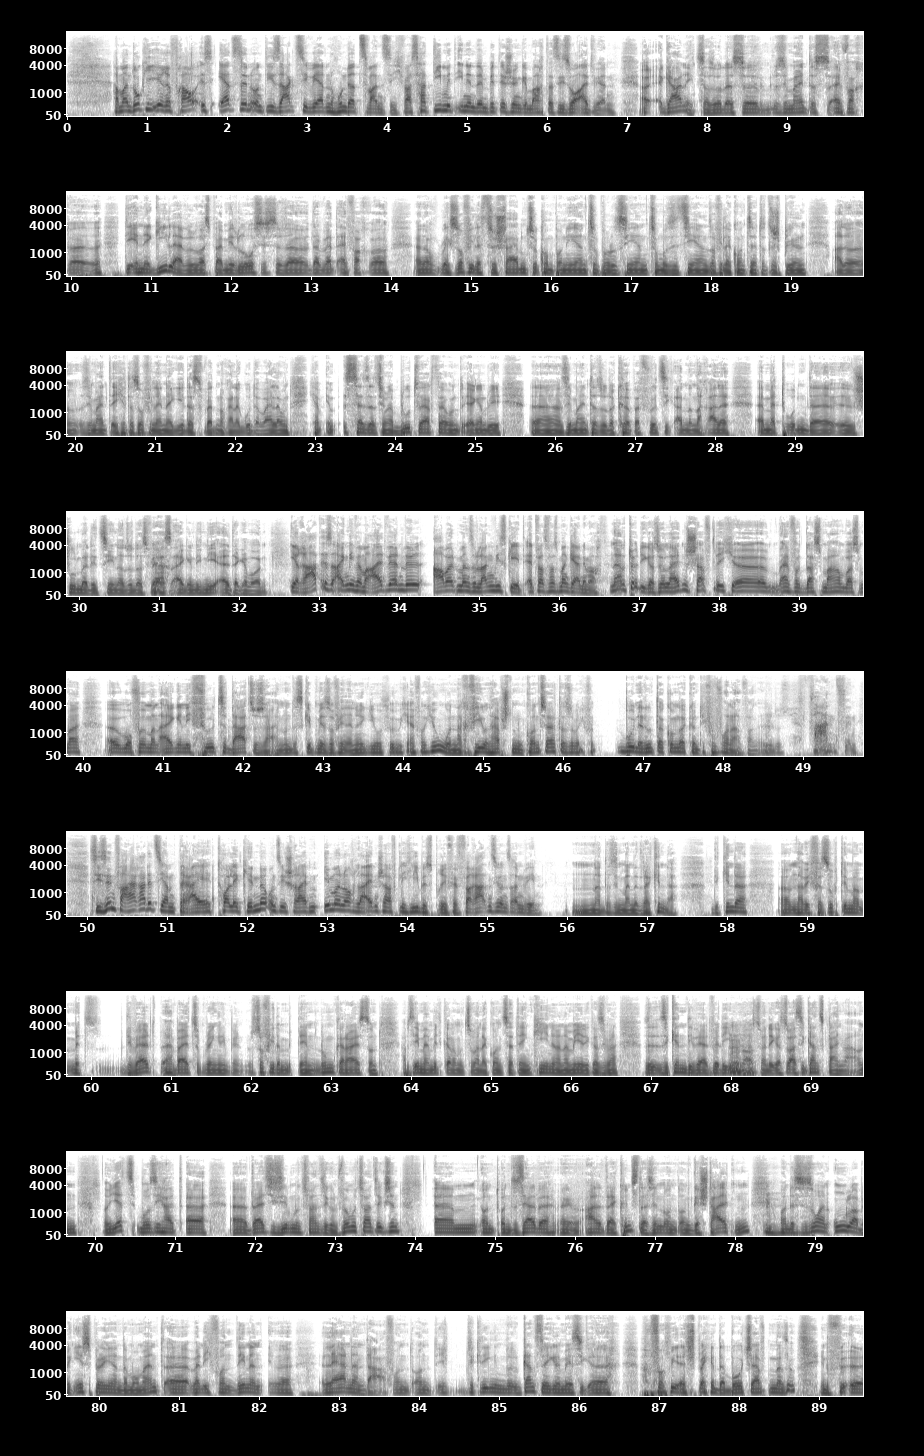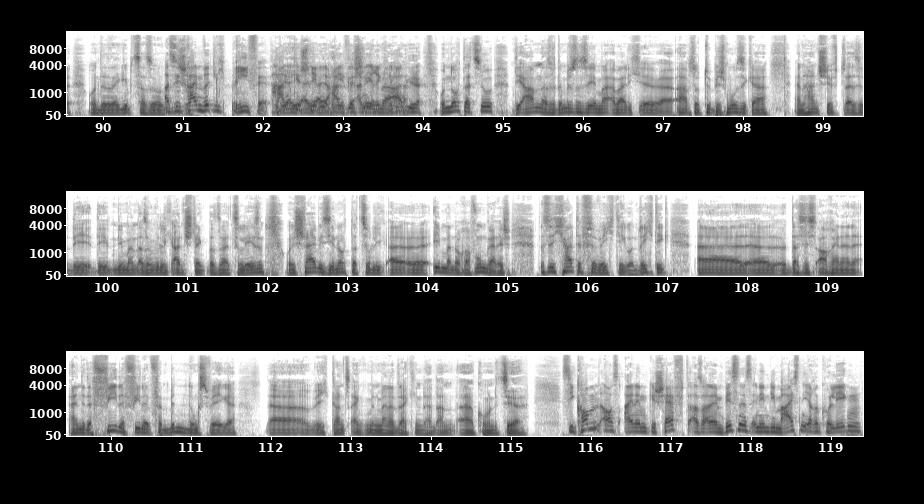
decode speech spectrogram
Hamandoki, Ihre Frau ist Ärztin und die sagt, Sie werden 120. Was hat die mit Ihnen denn bitte schön gemacht, dass Sie so alt werden? Äh, gar nichts. Also das, äh, sie meint, das ist einfach äh, die Energielevel, was bei mir los ist. Da, da wird einfach äh, so vieles zu schreiben, zu komponieren, zu produzieren, zu musizieren, so viele Konzerte zu spielen. Also äh, sie meinte, ich hätte so viel Energie, das wird noch eine gute Weile. Und ich habe sensationelle Blutwerte und irgendwie, äh, sie meinte, so der Körper fühlt sich an nach alle äh, Methoden der äh, Schulmedizin verdienen. Also das wäre es eigentlich nie älter geworden. Ihr Rat ist eigentlich, wenn man alt werden will, arbeitet man so lange wie es geht. Etwas, was man gerne macht. Na natürlich, also leidenschaftlich äh, einfach das machen, was man, äh, wofür man eigentlich fühlt, da zu sein. Und das gibt mir so viel Energie und fühle mich einfach jung. Und nach viereinhalb Stunden Konzert, also wenn ich von Bühne runterkomme, da könnte ich von vorne anfangen. Also das Wahnsinn. Sie sind verheiratet, Sie haben drei tolle Kinder und Sie schreiben immer noch leidenschaftlich Liebesbriefe. Verraten Sie uns an wen? Na, das sind meine drei Kinder. Die Kinder ähm, habe ich versucht immer mit die Welt herbeizubringen. Ich bin so viele mit denen rumgereist und habe sie immer mitgenommen zu meiner Konzerte in China, in Amerika. Sie waren, sie, sie kennen die Welt wirklich in- und auswendig, also als sie ganz klein waren. Und, und jetzt, wo sie halt äh, äh, 30, 27 und 25 sind ähm, und und selber äh, alle drei Künstler sind und und gestalten und es ist so ein unglaublich inspirierender Moment, äh, wenn ich von denen äh, lernen darf und und ich, sie kriegen ganz regelmäßig äh, von mir entsprechende Botschaften, also in, äh, und da gibt's also Also Sie schreiben wirklich Briefe, handgeschriebene Briefe an Ihre Kinder. Und noch dazu, die Armen, also da müssen sie immer, weil ich äh, habe so typisch Musiker, eine Handschrift, also die, die, die man also wirklich anstrengt, das halt zu lesen. Und ich schreibe sie noch dazu li- äh, immer noch auf Ungarisch. Das ich halte für wichtig und richtig. Äh, äh, das ist auch eine, eine der viele, viele Verbindungswege, äh, wie ich ganz eng mit meinen drei Kindern dann äh, kommuniziere. Sie kommen aus einem Geschäft, also einem Business, in dem die meisten Ihrer Kollegen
